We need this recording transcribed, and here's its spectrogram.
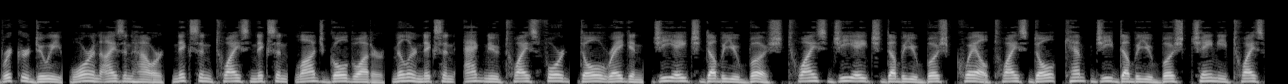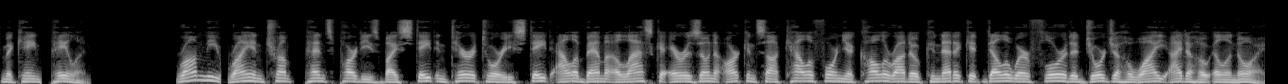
Bricker Dewey, Warren Eisenhower, Nixon twice Nixon, Lodge Goldwater, Miller Nixon, Agnew twice Ford, Dole Reagan, G. H. W. Bush twice G. H. W. Bush, Quayle twice Dole, Kemp G. W. Bush, Cheney twice McCain, Palin Romney, Ryan Trump, Pence parties by state and territory State Alabama Alaska Arizona Arkansas California Colorado Connecticut Delaware Florida Georgia Hawaii Idaho Illinois.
